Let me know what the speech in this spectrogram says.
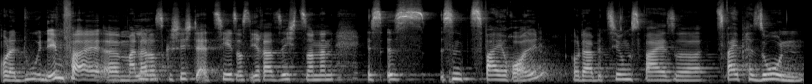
oder du in dem Fall äh, Malalas mhm. Geschichte erzählst aus ihrer Sicht, sondern es, ist, es sind zwei Rollen oder beziehungsweise zwei Personen.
